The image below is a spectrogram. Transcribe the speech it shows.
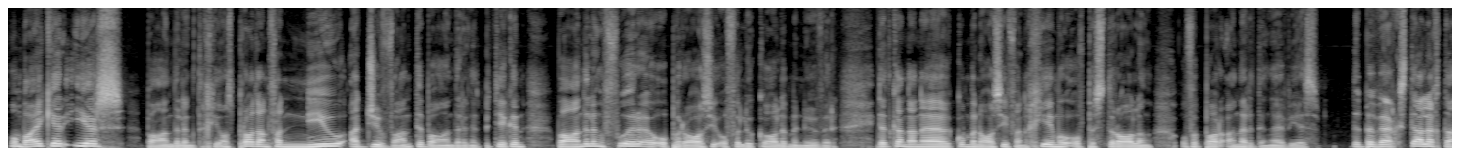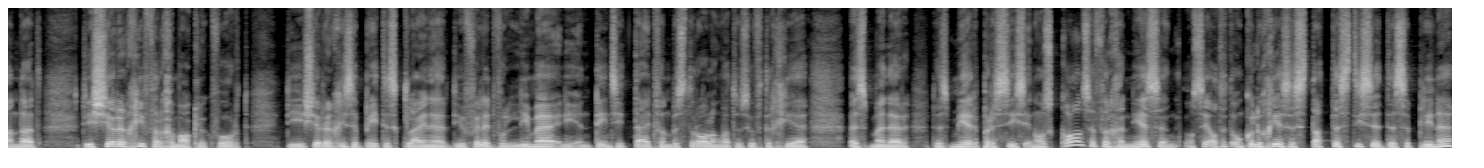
om baie keer eers behandeling te gee. Ons praat dan van neoadjuvante behandeling. Dit beteken behandeling voor 'n operasie of 'n lokale manoeuvre. Dit kan dan 'n kombinasie van chemo of bestraling of 'n paar ander dinge wees. Dit bewerkstellig dan dat die chirurgie vergemaklik word. Die chirurgiese bed is kleiner, die hoeveelheid volume en die intensiteit van bestraling wat ons hoef te gee is minder. Dis meer presies en ons kanse vir genesing, ons sê altyd onkologie is 'n statistiese dissipline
